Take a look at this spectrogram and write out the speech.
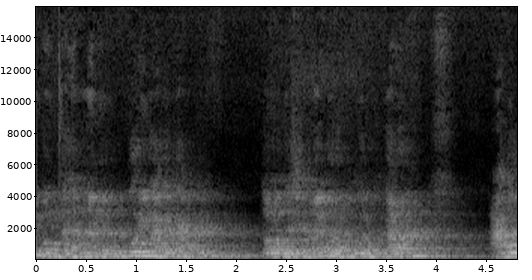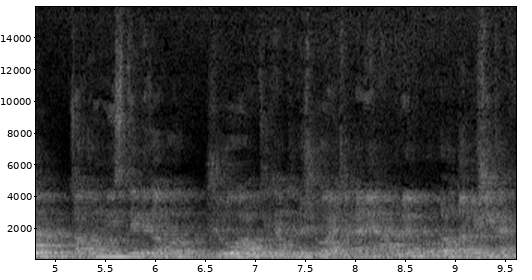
এবং জাহান্নামের উপরিভাগে থাকবেন তলদেশে নয়, বরং কারণ আগুন যখন নিচ থেকে যখন শুরু হয়, যেখান থেকে শুরু হয়, সেখানে আগুনের প্রবলতা বেশি থাকে।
